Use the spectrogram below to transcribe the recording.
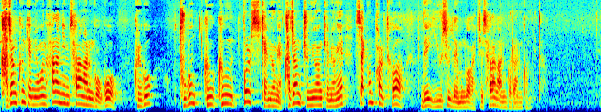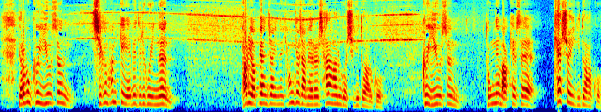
가장 큰 계명은 하나님 사랑하는 거고 그리고 두번 그그 그 first 계명의 가장 중요한 계명의 second part가 내 이웃을 내 몸과 같이 사랑하는 거라는 겁니다. 여러분 그 이웃은 지금 함께 예배 드리고 있는 바로 옆에 앉아 있는 형제 자매를 사랑하는 것이기도 하고 그 이웃은 동네 마켓의 캐셔이기도 하고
